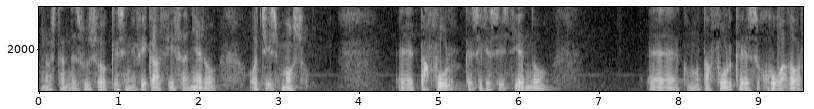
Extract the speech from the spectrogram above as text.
no está en desuso, que significa cizañero o chismoso. Eh, tafur, que sigue existiendo, eh, como tafur, que es jugador.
